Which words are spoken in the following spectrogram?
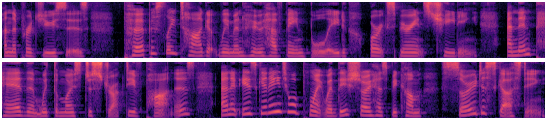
and the producers purposely target women who have been bullied or experienced cheating and then pair them with the most destructive partners. And it is getting to a point where this show has become so disgusting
